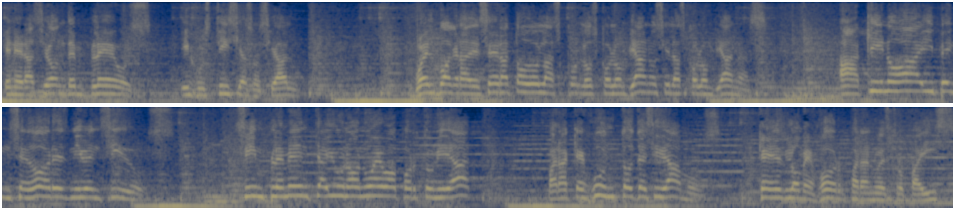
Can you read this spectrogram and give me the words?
generación de empleos y justicia social. Vuelvo a agradecer a todos los colombianos y las colombianas. Aquí no hay vencedores ni vencidos. Simplemente hay una nueva oportunidad para que juntos decidamos qué es lo mejor para nuestro país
